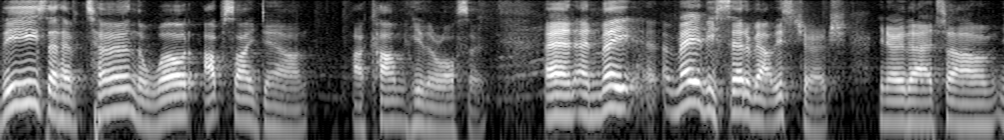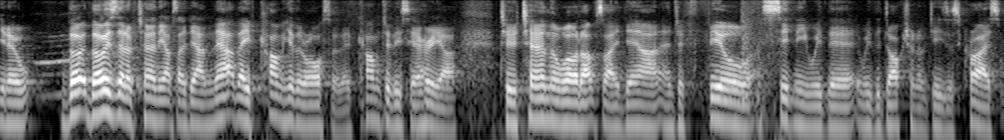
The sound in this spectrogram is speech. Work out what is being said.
These that have turned the world upside down are come hither also. And, and may, may it be said about this church, you know, that, um, you know, th- those that have turned the upside down, now they've come hither also. They've come to this area to turn the world upside down and to fill Sydney with the, with the doctrine of Jesus Christ.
